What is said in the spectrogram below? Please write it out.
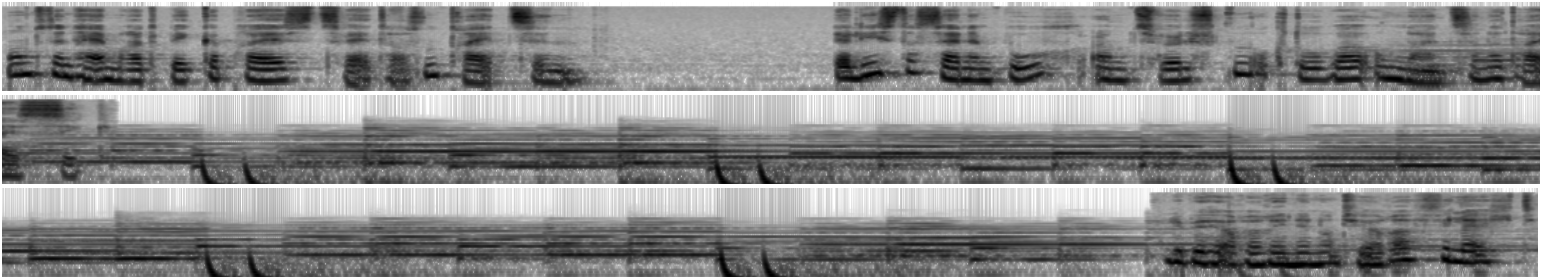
und den Heimrat Becker Preis 2013. Er liest aus seinem Buch am 12. Oktober um 19.30 Uhr. Liebe Hörerinnen und Hörer, vielleicht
